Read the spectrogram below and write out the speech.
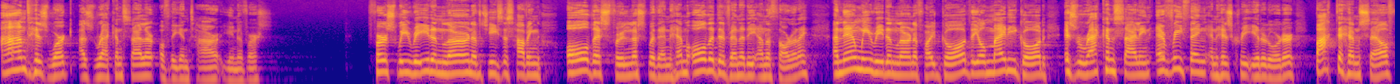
and his work as reconciler of the entire universe. First, we read and learn of Jesus having all this fullness within him, all the divinity and authority. And then we read and learn of how God, the Almighty God, is reconciling everything in his created order back to himself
